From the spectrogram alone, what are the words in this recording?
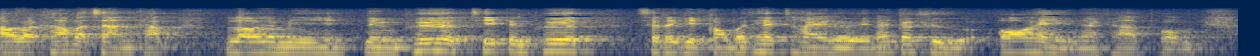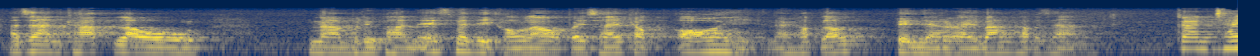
เอาละครับอาจารย์ครับ เรายังมีหนึ่งพืชที่เป็นพืชเศรษฐกิจของประเทศไทยเลยนั่นก็คืออ้อยนะครับผมอาจารย์ครับเรานำผลิตภัณฑ์เอสเมติกของเราไปใช้กับอ้อยนะครับแล้วเป็นอย่างไรบ้างครับอาจารย์ การใช้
